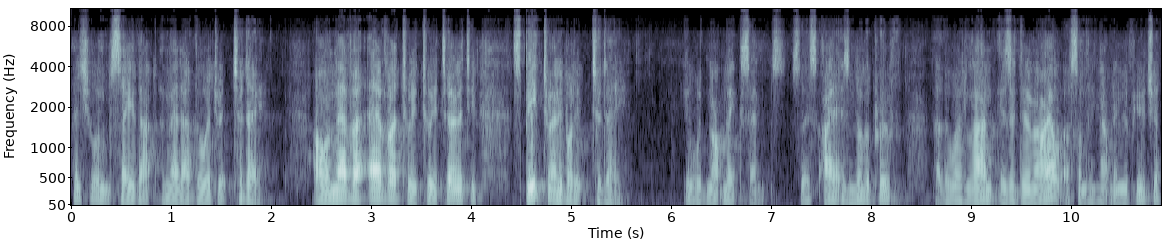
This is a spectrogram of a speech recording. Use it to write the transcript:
then she wouldn't say that and then add the word to it today. I will never ever to, to eternity speak to anybody today. It would not make sense. So this ayah is another proof that the word lan is a denial of something happening in the future,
